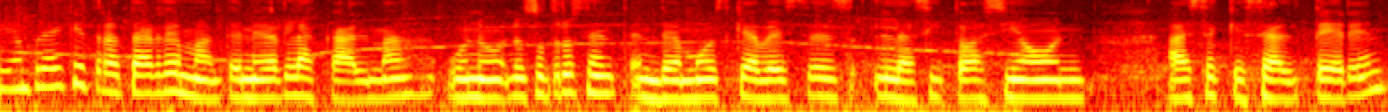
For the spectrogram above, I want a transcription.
Siempre hay que tratar de mantener la calma. Uno, nosotros entendemos que a veces la situación hace que se alteren,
